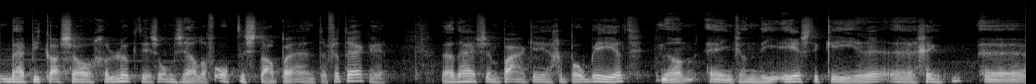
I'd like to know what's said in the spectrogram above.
bij Picasso gelukt is om zelf op te stappen en te vertrekken. Dat heeft ze een paar keer geprobeerd. Dan een van die eerste keren uh, ging uh,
